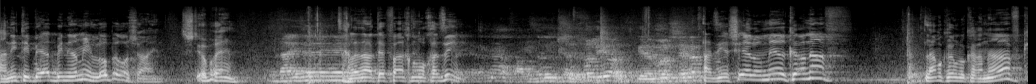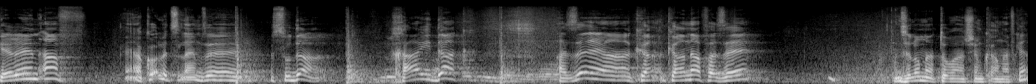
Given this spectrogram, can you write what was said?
עניתי ביד בנימין, לא בראש העין. שתהיו בריאים. צריך לדעת איפה אנחנו אוחזים. אז ישאל אומר קרנף. למה קוראים לו קרנף? קרן אף. כן, הכל אצלהם זה מסודר. חי דק. אז זה הקרנף הזה. זה לא מהתורה השם קרנף, כן?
